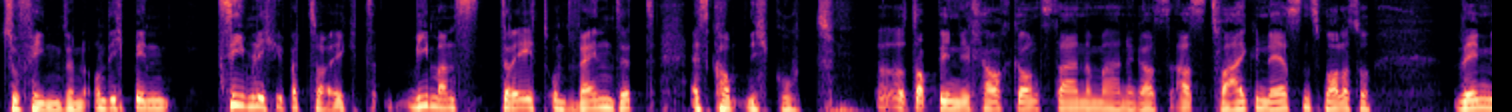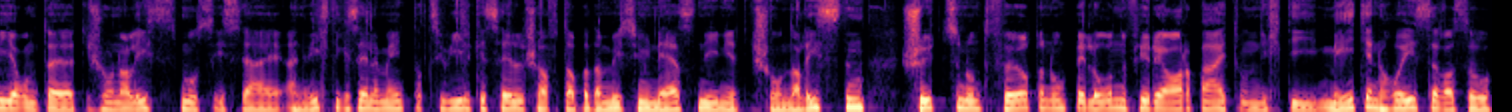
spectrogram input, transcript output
zu finden. Und ich bin ziemlich überzeugt, wie man es dreht und wendet, es kommt nicht gut. Da bin ich auch ganz deiner Meinung aus, aus zwei Gründen. Erstens mal, also wenn wir, und äh, der Journalismus ist ein, ein wichtiges Element der Zivilgesellschaft, aber da müssen wir in erster Linie die Journalisten schützen und fördern und belohnen für ihre Arbeit und nicht die Medienhäuser, also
